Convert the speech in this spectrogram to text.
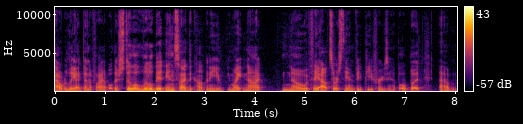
outwardly identifiable. There's still a little bit inside the company. You, you might not know if they outsource the MVP, for example, but um,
